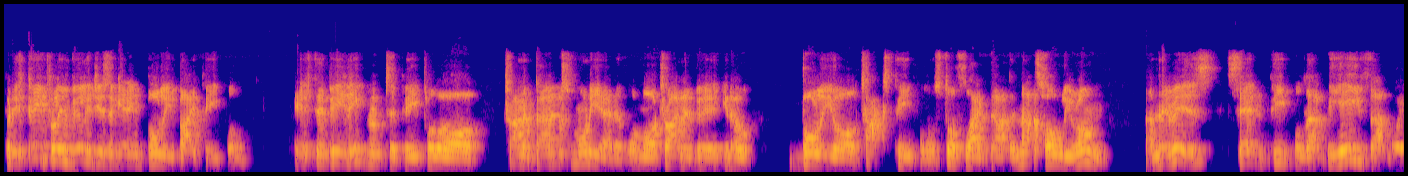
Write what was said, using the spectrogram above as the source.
But if people in villages are getting bullied by people, if they're being ignorant to people or trying to bounce money out of them or trying to be, you know, bully or tax people and stuff like that, then that's wholly wrong. And there is certain people that behave that way,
